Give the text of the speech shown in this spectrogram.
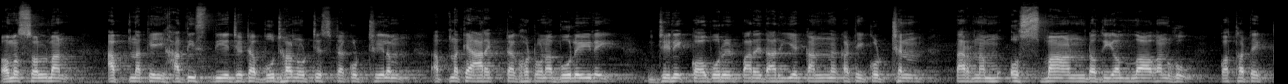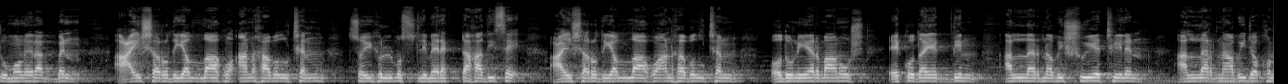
অমুসলমান আপনাকে এই হাদিস দিয়ে যেটা বোঝানোর চেষ্টা করছিলাম, আপনাকে আরেকটা ঘটনা বলেই নেই। যিনি কবরের পারে দাঁড়িয়ে কান্নাকাটি করছেন, তার নাম ওসমান রদি আল্লাহু কথাটা একটু মনে রাখবেন। আয়সা রদি আল্লাহ আনহা বলছেন, সহিহুল মুসলিমের একটা হাদিসে আয়সা রদি আল্লাহ আনহা বলছেন, ও দুনিয়ার মানুষ, একদা একদিন আল্লাহর নবী শুয়েছিলেন। আল্লাহর নাবি যখন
